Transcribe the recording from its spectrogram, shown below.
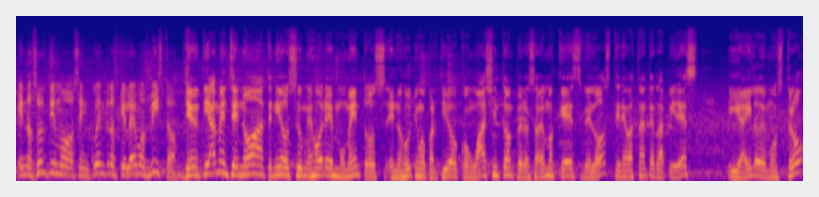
en los últimos encuentros que lo hemos visto. Definitivamente no ha tenido sus mejores momentos en los últimos partidos con Washington, pero sabemos que es veloz, tiene bastante rapidez y ahí lo demostró,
